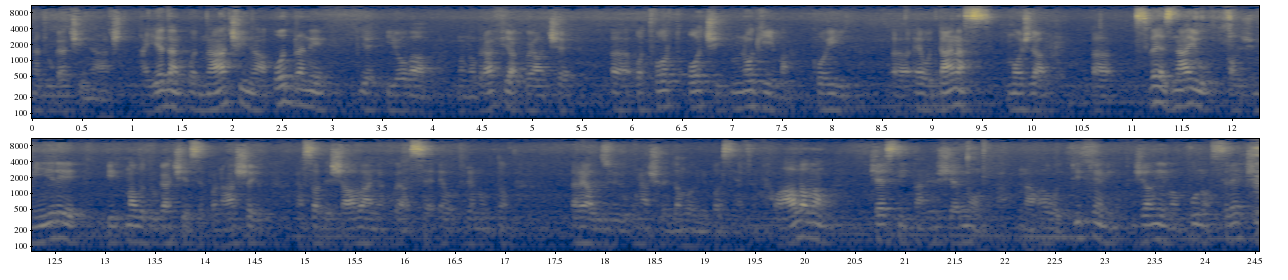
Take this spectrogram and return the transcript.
na drugačiji način. A jedan od načina odbrane je i ova monografija koja će e, uh, otvoriti oči mnogima koji uh, evo danas možda e, sve znaju, ali žmire i malo drugačije se ponašaju na sva dešavanja koja se evo trenutno realizuju u našoj domovini Bosni i Hvala vam, čestitam još jednom na ovoj pripremi, želim vam puno sreće,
